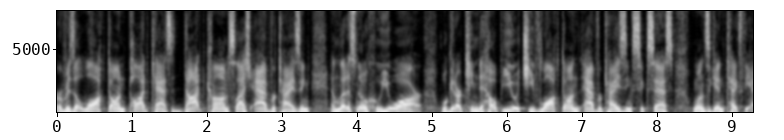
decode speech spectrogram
or visit lockedonpodcast.com slash advertising and let us know who you are are. We'll get our team to help you achieve locked on advertising success. Once again, text the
